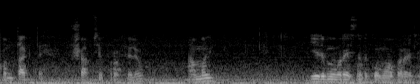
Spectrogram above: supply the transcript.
Контакти в шапці профілю. А ми їдемо в рейс на такому апараті.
